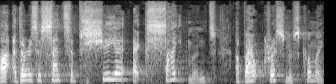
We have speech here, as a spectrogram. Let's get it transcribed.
Uh, there is a sense of sheer excitement about Christmas coming.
